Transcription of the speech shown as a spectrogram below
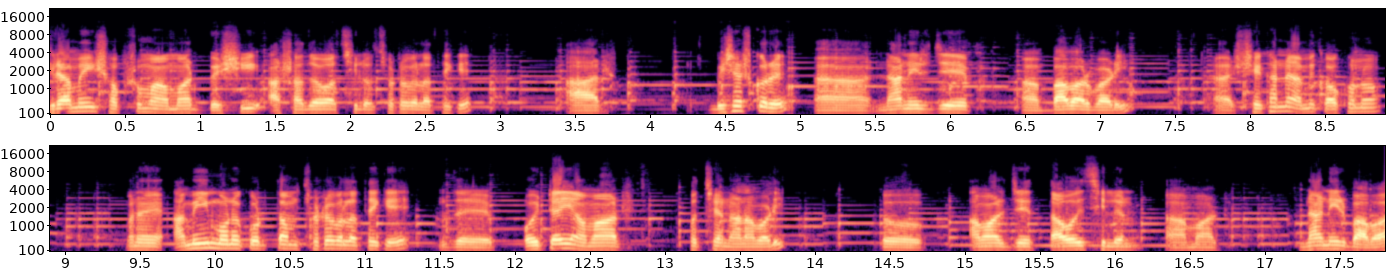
গ্রামেই সবসময় আমার বেশি আসা যাওয়া ছিল ছোটবেলা থেকে। আর বিশেষ করে নানির যে বাবার বাড়ি সেখানে আমি কখনো মানে আমি মনে করতাম ছোটবেলা থেকে যে ওইটাই আমার হচ্ছে নানা বাড়ি। তো আমার যে তাওই ছিলেন, আমার নানির বাবা,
